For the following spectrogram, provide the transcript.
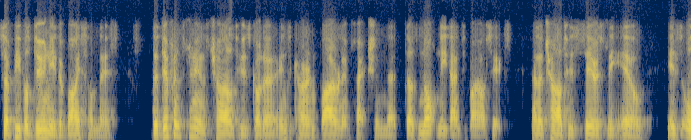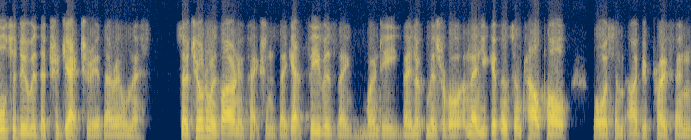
So people do need advice on this. The difference between a child who's got an intercurrent viral infection that does not need antibiotics and a child who's seriously ill is all to do with the trajectory of their illness. So children with viral infections, they get fevers, they won't eat, they look miserable, and then you give them some Calpol or some ibuprofen,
